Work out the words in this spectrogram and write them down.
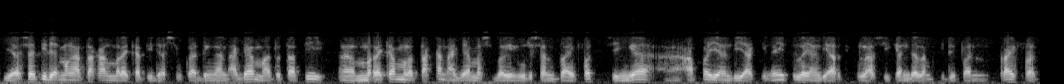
ya saya tidak mengatakan mereka tidak suka dengan agama, tetapi uh, mereka meletakkan agama sebagai urusan private sehingga uh, apa yang diyakini itulah yang diartikulasikan dalam kehidupan private.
